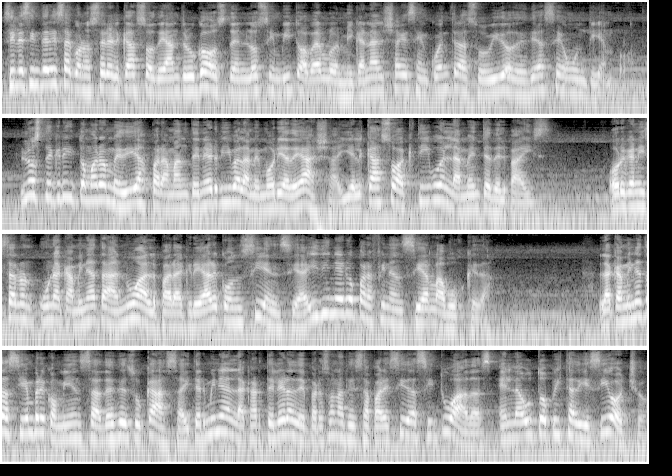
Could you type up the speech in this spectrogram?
Si les interesa conocer el caso de Andrew Gosden, los invito a verlo en mi canal ya que se encuentra subido desde hace un tiempo. Los de Grey tomaron medidas para mantener viva la memoria de Aya y el caso activo en la mente del país. Organizaron una caminata anual para crear conciencia y dinero para financiar la búsqueda. La caminata siempre comienza desde su casa y termina en la cartelera de personas desaparecidas situadas en la autopista 18,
